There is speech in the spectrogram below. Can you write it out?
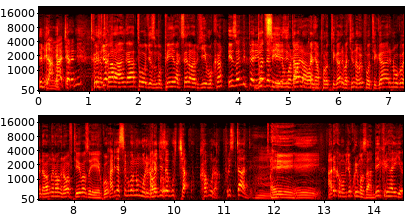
ibya macere ni? Twese twari ahangaha tuwogeza umupira akiseri arabyibuka izo ni periyode ebyiri zitandukanye abanyaportugali bakinira muri portugal. Nubwo wenda bamwe na bamwe nabo bafite ibibazo yego harya se bwo n'umuriro wagize gutya ukabura kuri stade Eh. ariko mu by'ukuri mozambique? Iri hariya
